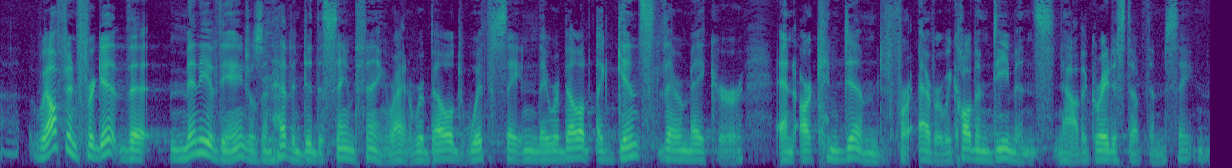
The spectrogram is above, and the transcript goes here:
Uh, we often forget that many of the angels in heaven did the same thing, right? Rebelled with Satan. They rebelled against their maker and are condemned forever. We call them demons now, the greatest of them, Satan.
